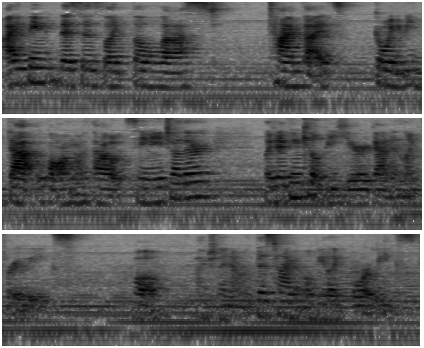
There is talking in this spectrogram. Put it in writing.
I think this is like the last time that it's going to be that long without seeing each other. Like I think he'll be here again in like three weeks. Well, actually no, this time it will be like four weeks.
